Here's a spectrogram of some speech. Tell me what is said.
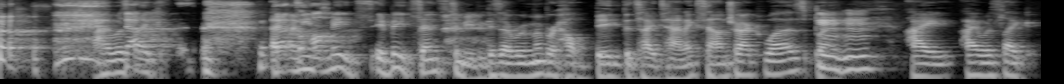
I was That- like, I- mean, all- it made it made sense to me because I remember how big the Titanic soundtrack was, but Mhm. I I was like,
